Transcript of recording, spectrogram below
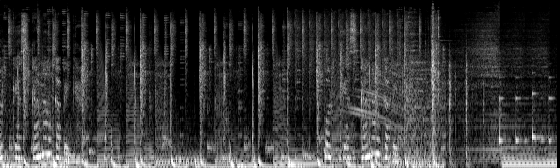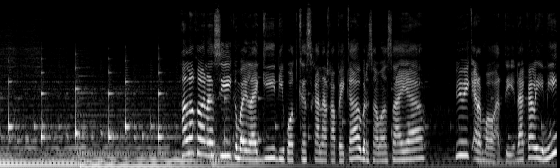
Podcast Kanal KPK. Podcast Kanal KPK. Halo kawan nasi, kembali lagi di podcast kanal KPK bersama saya Wiwik Ermawati. Nah kali ini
